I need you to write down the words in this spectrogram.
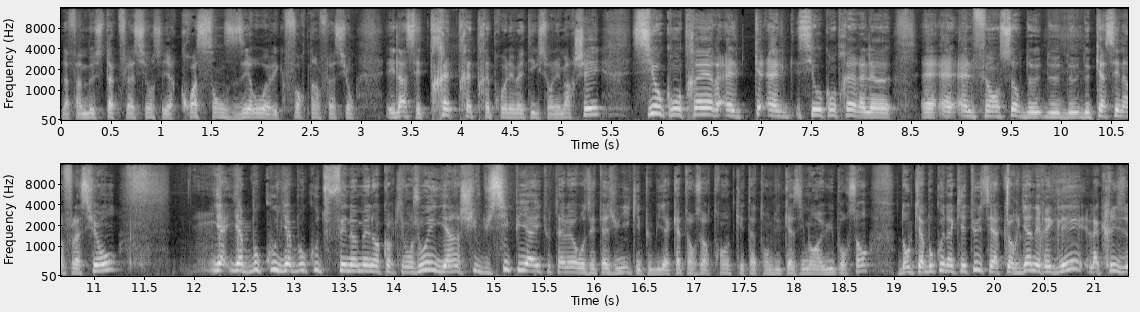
la fameuse stagflation, c'est-à-dire croissance zéro avec forte inflation. Et là, c'est très très très problématique sur les marchés. Si au contraire, elle, elle si au contraire, elle, elle, elle fait en sorte de, de, de, de casser l'inflation. Il y, a, il y, a beaucoup, il y a beaucoup de phénomènes encore qui vont jouer. Il y a un chiffre du CPI tout à l'heure aux États-Unis qui est publié à 14h30, qui est attendu quasiment à 8%. Donc il y a beaucoup d'inquiétudes. C'est-à-dire que rien n'est réglé. La crise,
